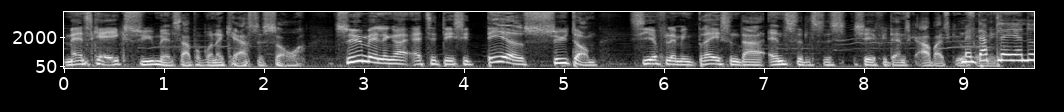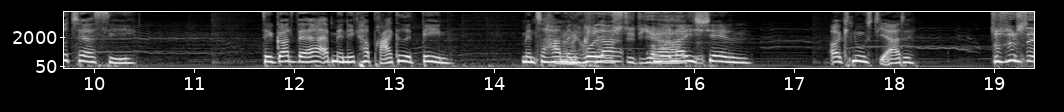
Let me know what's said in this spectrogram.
Man skal ikke sygemelde sig på grund af kærestesover. Sygemeldinger er til decideret sygdom, siger Flemming Dresen, der er ansættelseschef i Dansk Men Arbejdsgiverforening. der bliver jeg nødt til at sige, det kan godt være, at man ikke har brækket et ben, men så har Man man, huller, huller i sjælen og et knust hjerte. Du synes, det,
